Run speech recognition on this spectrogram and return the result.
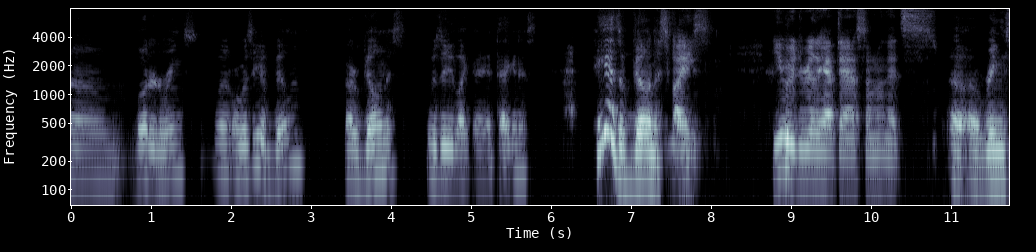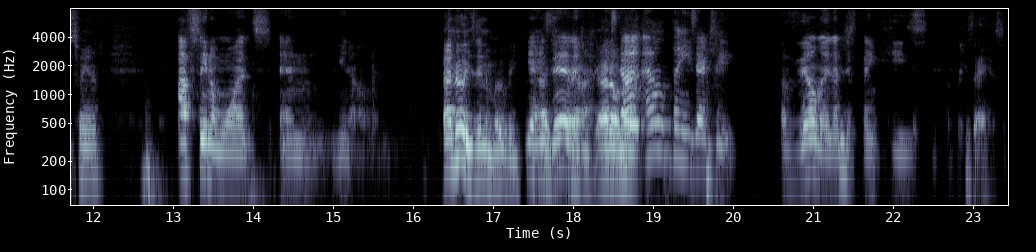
um Lord of the Rings? Or or was he a villain? Or villainous? Was he like an antagonist? He has a villainous Like, face. You would really have to ask someone that's. A, a Rings fan. I've seen him once, and you know, I know he's in the movie. Yeah, I he's just- in. I, just- I don't not. know. I don't think he's actually a villain. I He's- just think he's. He's asshole.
